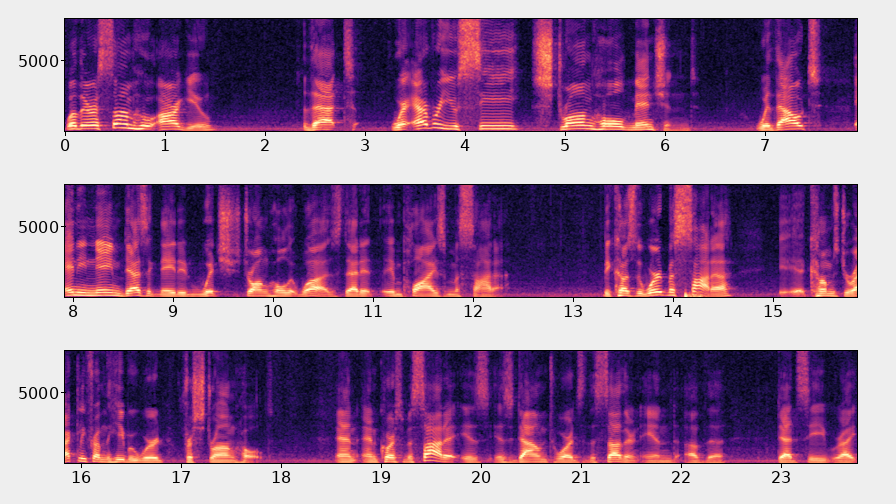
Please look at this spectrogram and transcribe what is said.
Well, there are some who argue that wherever you see stronghold mentioned without any name designated which stronghold it was, that it implies Masada. Because the word Masada it comes directly from the Hebrew word for stronghold. And, and of course, Masada is, is down towards the southern end of the Dead Sea, right,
